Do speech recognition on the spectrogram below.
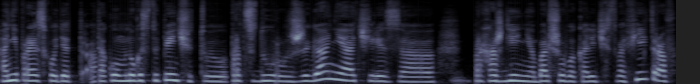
они происходят такую многоступенчатую процедуру сжигания через а, прохождение большого количества фильтров,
